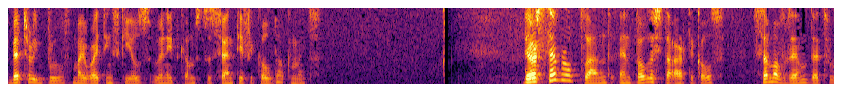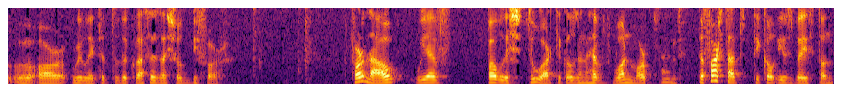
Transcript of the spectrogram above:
better improve my writing skills when it comes to scientific documents. There are several planned and published articles, some of them that are related to the classes I showed before. For now, we have published two articles and have one more planned. The first article is based on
